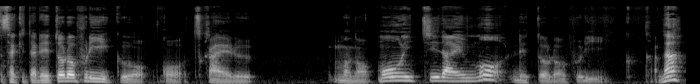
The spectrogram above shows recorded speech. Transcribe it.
さっき言ったレトロフリークをこう使えるもの。もう1台もレトロフリークかな。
